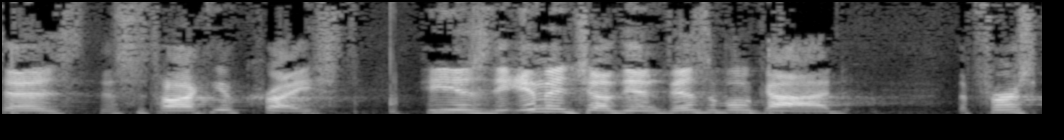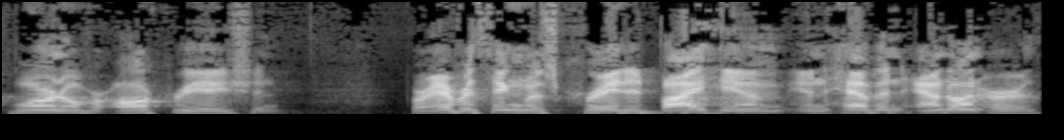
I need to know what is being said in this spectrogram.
says, this is talking of Christ. He is the image of the invisible God, the firstborn over all creation. For everything was created by him in heaven and on earth,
